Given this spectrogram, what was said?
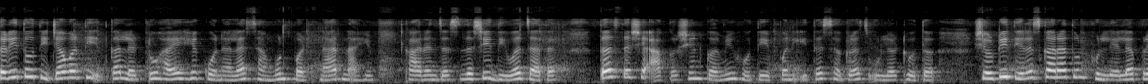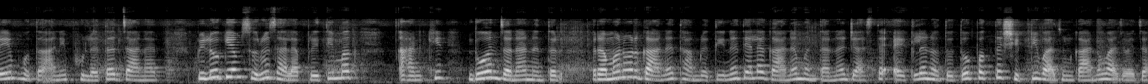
तरी तो तिच्यावरती इतका लट्टू आहे हे कोणाला सांगून पटणार नाही. कारण जसजसे दिवस जातात तस तसे आकर्षण कमी होते पण इथं सगळंच उलट होतं. शेवटी तिरस्कारातून फुललेलं प्रेम होतं आणि फुलतच जाणार. पिलो गेम सुरू झाला. प्रीती मग आणखी दोन जणांनंतर रमणवर गाणं थांबलं. तिनं त्याला गाणं म्हणताना जास्त ऐकलं नव्हतं. तो फक्त शिट्टी वाजून गाणं वाजवायचा.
